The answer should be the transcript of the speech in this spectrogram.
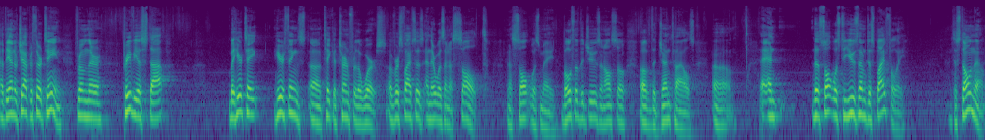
at the end of chapter 13 from their previous stop. But here, take, here things uh, take a turn for the worse. Uh, verse 5 says, And there was an assault. An assault was made, both of the Jews and also of the Gentiles. Uh, and the assault was to use them despitefully, to stone them.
